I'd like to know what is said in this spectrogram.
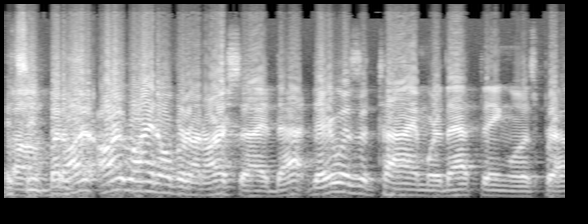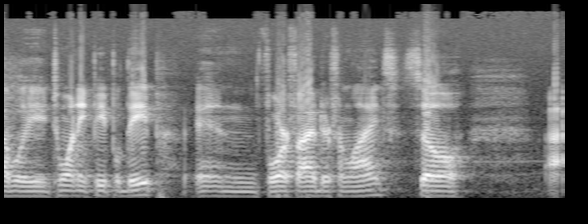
Um, but our, our line over on our side, that there was a time where that thing was probably 20 people deep in four or five different lines. So I,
